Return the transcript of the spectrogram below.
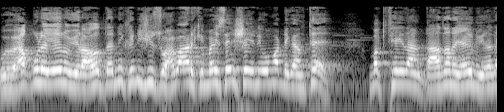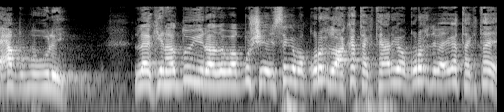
wuxuu leeya inuu yidhahdo de ninkan ishiisu waxba arki maysa ishaydii uma dhigantee magtaydaan qaadanaya inuu yihahdo xaq buu uleeyay laakiin hadduu yidhahdo waa qushi isagaba quruxdu ha ka tagtay aniga quruxdii baa iga tagtae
